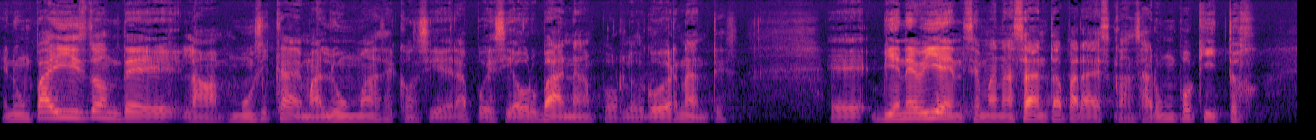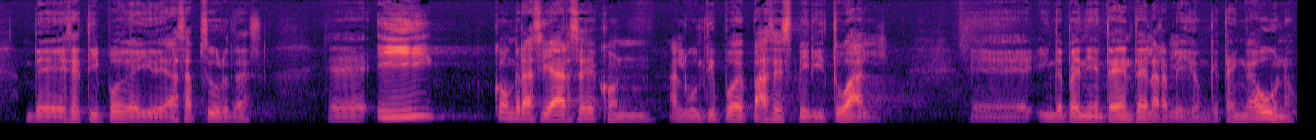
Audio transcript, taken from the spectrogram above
En un país donde la música de Maluma se considera poesía urbana por los gobernantes, eh, viene bien Semana Santa para descansar un poquito de ese tipo de ideas absurdas eh, y congraciarse con algún tipo de paz espiritual, eh, independientemente de la religión que tenga uno.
